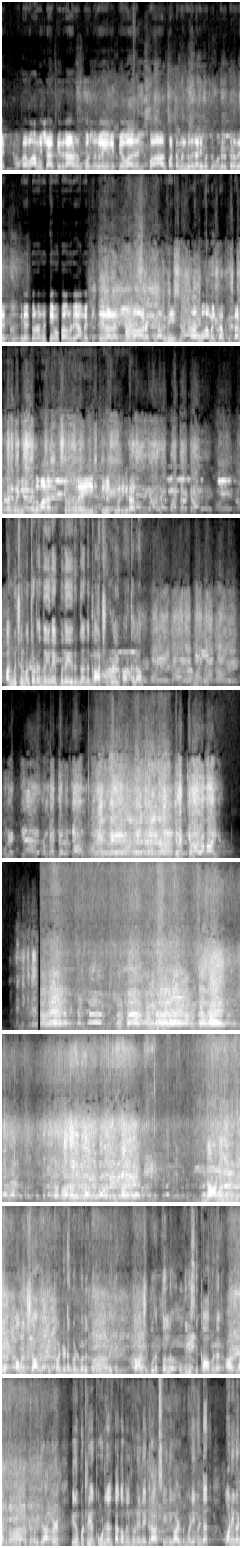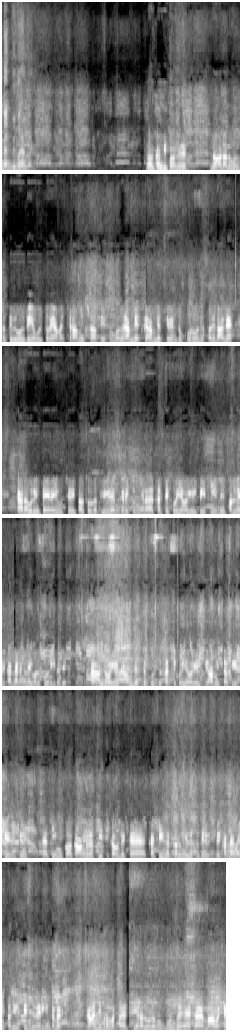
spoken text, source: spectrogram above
அமித்ஷாவுக்கு எதிரான கோஷங்களை எழுப்பியவாறு ஆர்ப்பாட்டம் என்பது நடைபெற்றுக் கொண்டிருக்கிறது. இதைத் தொடர்ந்து திமுகவினுடைய அமைப்பு செயலாளர் ஆர் எஸ் அருதி அமித்ஷாவுக்கு கண்டனம் தெரிவிக்கும் விதமான ஒரு உரையையும் நிகழ்த்தி வருகிறார். அன்புச்செல்வன் தொடர்ந்து இணைப்பிலே இருங்க. அந்த காட்சிகளை பார்க்கலாம். நாடு முழுவதும் அமித்ஷாவிற்கு கண்டனங்கள் வலுத்து வரும் நிலையில் காஞ்சிபுரத்தில் விசிகாவினர் ஆர்ப்பாட்டத்தில் ஈடுபட்டு வருகிறார்கள். இது பற்றிய கூடுதல் தகவல்களுடன் இணைக்கிறார் செய்தியாளர் மணிகண்டன். மணிகண்டன் விவரங்கள். கண்டிப்பாக. நாடாளுமன்றத்தில் ஒன்றிய உள்துறை அமைச்சர் அமித்ஷா பேசும்போது அம்பேத்கர் அம்பேத்கர் என்று கூறுவதற்கு பதிலாக கடவுளின் பெயரை உச்சரித்தால் சொர்க்கத்தில் இடம் கிடைக்கும் என சர்ச்சைக்குரிய வகையில் பேசியது பல்வேறு கண்டனங்களை வலுத்து வருகிறது. அந்த வகையில் அம்பேத்கர் குறித்து சர்ச்சைக்குரிய வகையில் அமித்ஷா பேசியதற்கு திமுக காங்கிரஸ் திசிக உள்ளிட்ட கட்சியினர் கடும் எதிர்ப்பு தெரிவித்து கண்டனங்களை பதிவு செய்து வருகின்றனர். காஞ்சிபுரம் வட்டாட்சியர் அலுவலகம் முன்பு மாவட்ட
